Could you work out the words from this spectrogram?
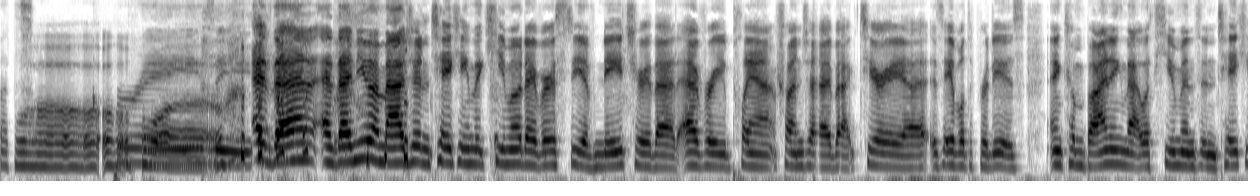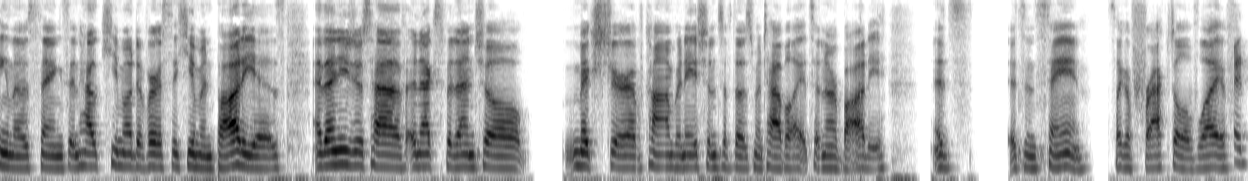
That's Whoa. crazy. and then and then you imagine taking the chemodiversity of nature that every plant fungi bacteria is able to produce and combining that with humans and taking those things and how chemodiverse the human body is and then you just have an exponential mixture of combinations of those metabolites in our body it's it's insane it's like a fractal of life and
